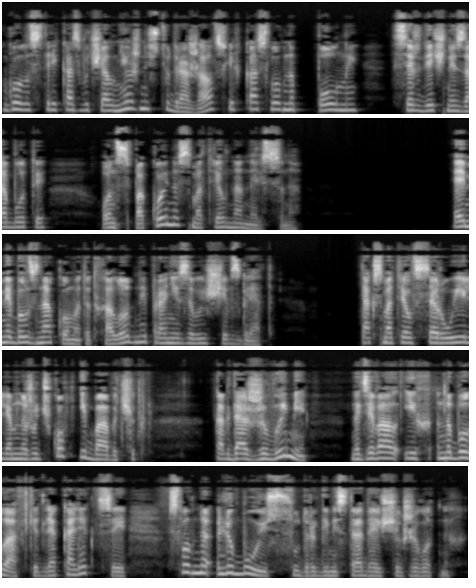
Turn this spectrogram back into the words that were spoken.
Голос старика звучал нежностью, дрожал слегка, словно полный сердечной заботы. Он спокойно смотрел на Нельсона. Эмми был знаком этот холодный, пронизывающий взгляд. Так смотрел сэр Уильям на жучков и бабочек, когда живыми надевал их на булавки для коллекции, словно любуясь судорогами страдающих животных.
